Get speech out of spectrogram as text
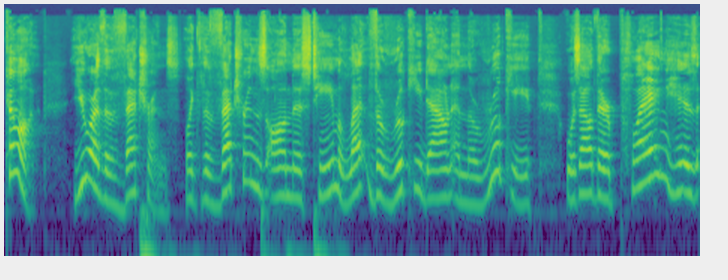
come on. You are the veterans. Like the veterans on this team let the rookie down, and the rookie was out there playing his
